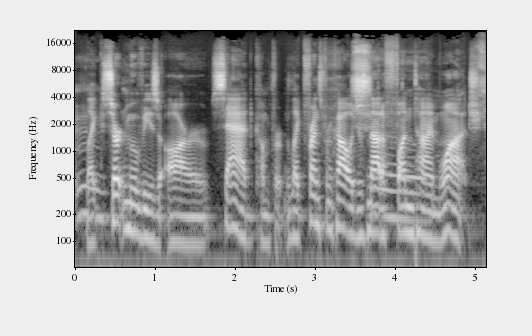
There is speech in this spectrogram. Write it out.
Mm. Like certain movies are sad comfort. Like Friends from College is not a fun time watch,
